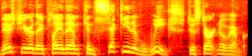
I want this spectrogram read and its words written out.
This year, they play them consecutive weeks to start November.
